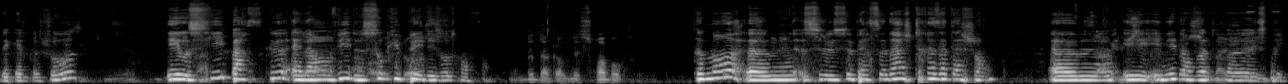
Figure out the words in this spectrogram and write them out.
fait quelque chose, et aussi parce qu'elle a envie de s'occuper des autres enfants. Comment euh, ce, personnage très attachant euh, est, est, né dans votre esprit?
